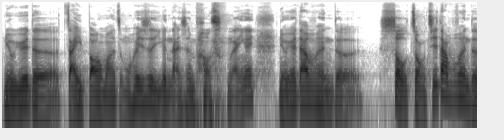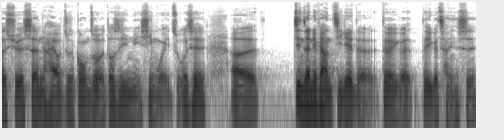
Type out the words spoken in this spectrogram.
纽约的灾包吗？怎么会是一个男生 跑出来？因为纽约大部分的受众，其实大部分的学生还有就是工作的都是以女性为主，而且呃。竞争力非常激烈的的一个的一个城市，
